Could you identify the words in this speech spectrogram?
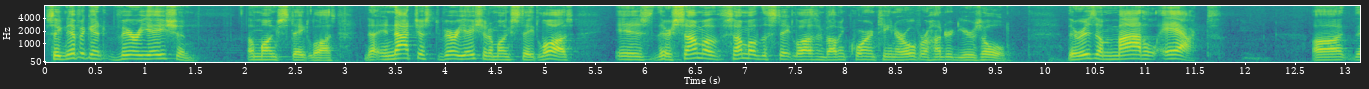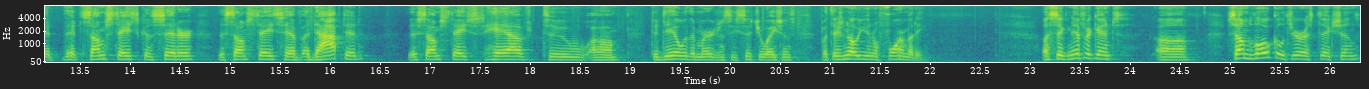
Significant variation among state laws, Now, and not just variation among state laws, is there some of, some of the state laws involving quarantine are over 100 years old. There is a model act uh, that, that some states consider, that some states have adopted, that some states have to, um, to deal with emergency situations, but there's no uniformity. A significant, uh, some local jurisdictions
